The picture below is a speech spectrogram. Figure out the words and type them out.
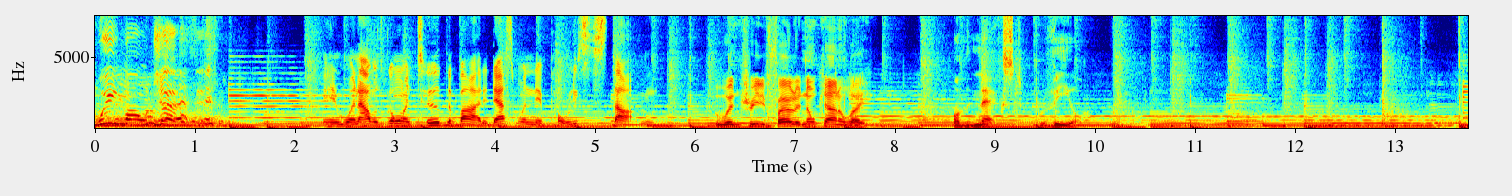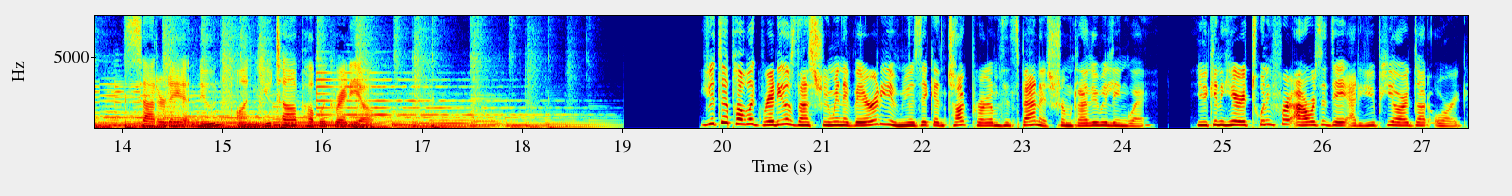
we want justice. And when I was going to the body, that's when the police stopped me. We wasn't treated fairly, no kind of way. On the next Reveal. Saturday at noon on Utah Public Radio. Utah Public Radio is now streaming a variety of music and talk programs in Spanish from Radio Bilingüe. You can hear it 24 hours a day at upr.org.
